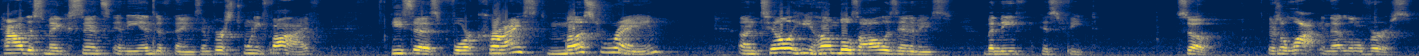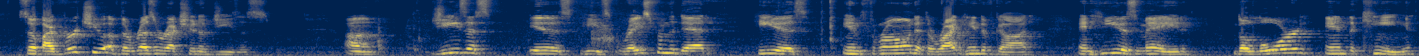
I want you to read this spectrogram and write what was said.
how this makes sense in the end of things. In verse 25, he says, For Christ must reign until he humbles all his enemies beneath his feet. So, there's a lot in that little verse. So, by virtue of the resurrection of Jesus, um, Jesus is, he's raised from the dead, he is enthroned at the right hand of God, and he is made the Lord and the King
